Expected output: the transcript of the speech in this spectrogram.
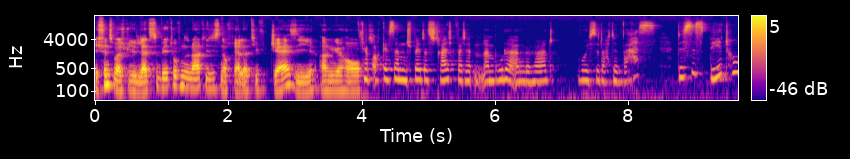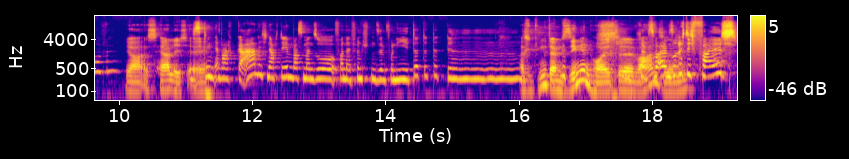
Ich finde zum Beispiel die letzte Beethoven-Sonate, die ist noch relativ jazzy angehaucht. Ich habe auch gestern ein spätes Streichquartett mit meinem Bruder angehört, wo ich so dachte, was? Das ist Beethoven? Ja, ist herrlich, ey. Das klingt einfach gar nicht nach dem, was man so von der fünften Symphonie. Da, da, da, also du mit deinem Singen heute, Wahnsinn. Ich hab's vor allem so richtig falsch.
